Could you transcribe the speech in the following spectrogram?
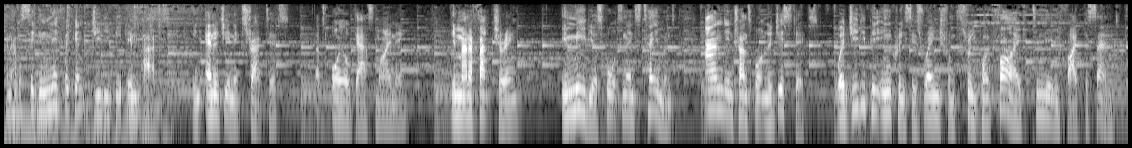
can have a significant GDP impact in energy and extractives, that's oil, gas, mining, in manufacturing, in media, sports and entertainment, and in transport and logistics, where GDP increases range from 3.5 to nearly 5%.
